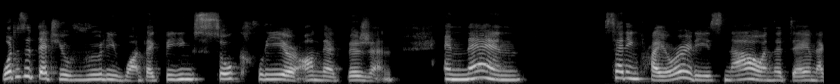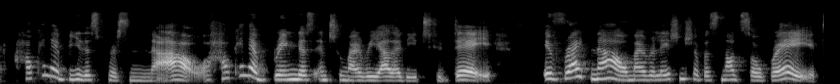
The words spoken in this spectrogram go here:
What is it that you really want? Like being so clear on that vision. And then setting priorities now in the day i'm like how can i be this person now? How can i bring this into my reality today? If right now my relationship is not so great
